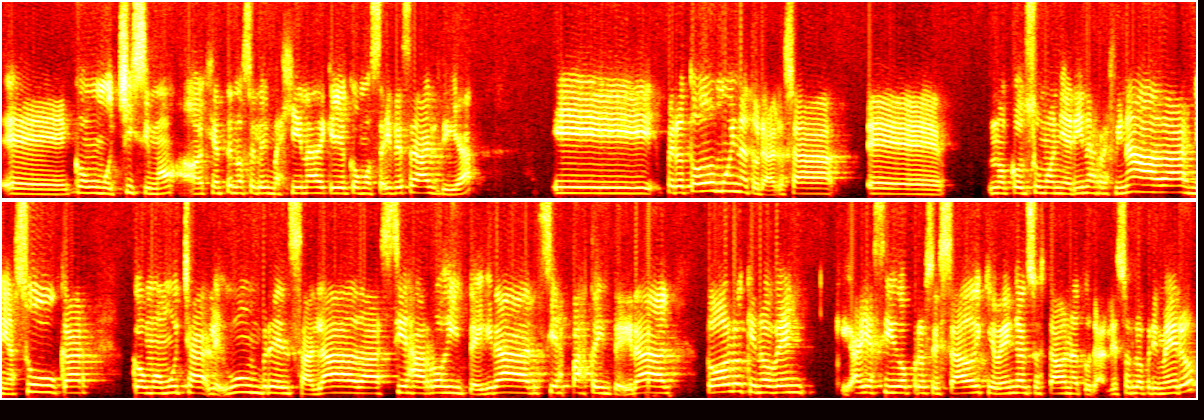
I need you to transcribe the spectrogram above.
eh, como muchísimo. A gente no se lo imagina de que yo como seis veces al día, y, pero todo muy natural. O sea, eh, no consumo ni harinas refinadas, ni azúcar, como mucha legumbre, ensalada, si es arroz integral, si es pasta integral, todo lo que no ven que haya sido procesado y que venga en su estado natural. Eso es lo primero.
